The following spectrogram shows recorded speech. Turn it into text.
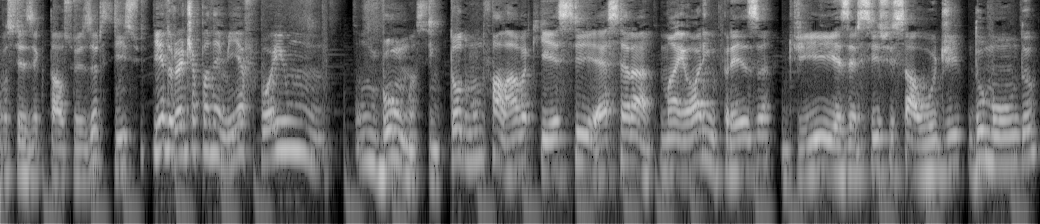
você executar o seu exercício. E durante a pandemia foi um, um boom, assim. Todo mundo falava que esse, essa era a maior empresa de exercício e saúde do mundo.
